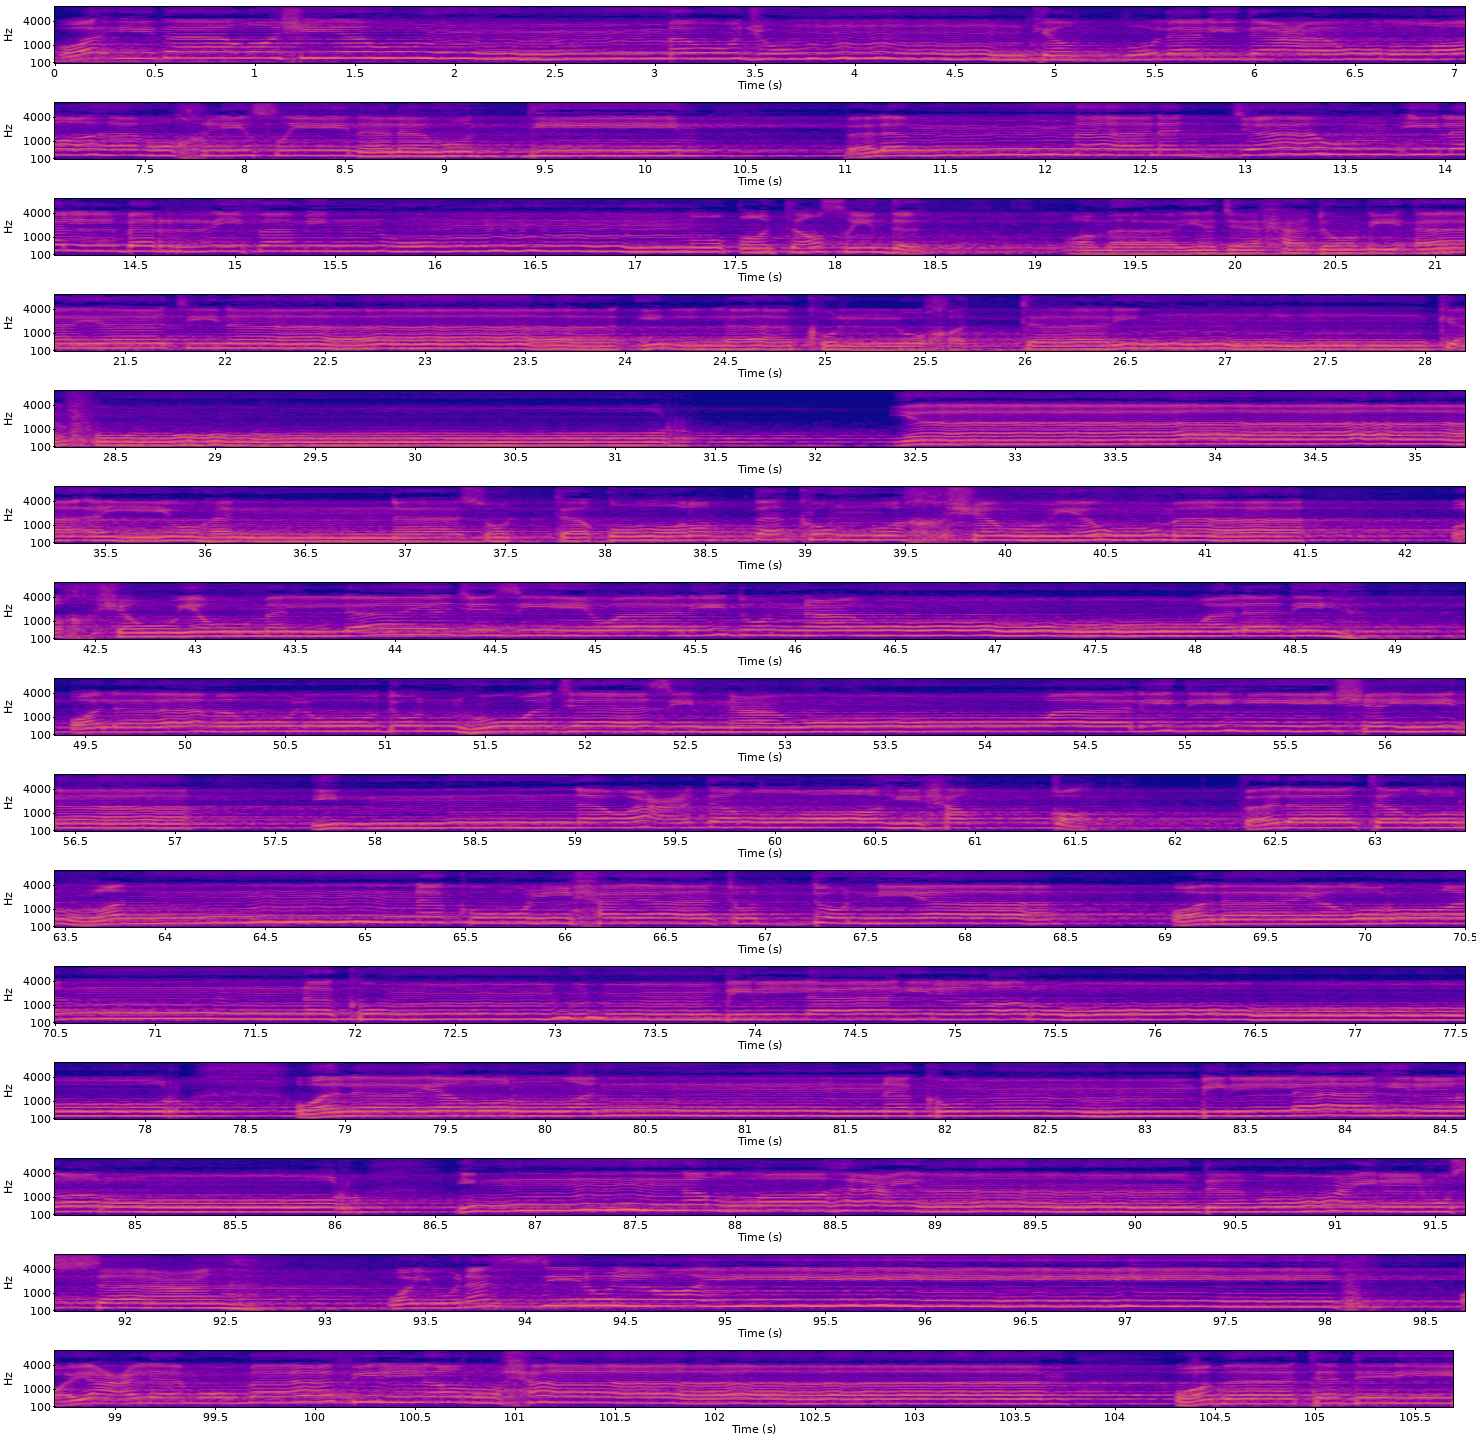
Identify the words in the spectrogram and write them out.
وإذا غشيهم موج كالظلل دعوا الله مخلصين له الدين فلما نجاهم إلى البر فمنهم مقتصد وما يجحد بآياتنا إلا كل ختار كفور. يا اتقوا ربكم واخشوا يوما واخشوا يوما لا يجزي والد عن ولده. ولا مولود هو جاز عن والده شيئا. إن وعد الله حق. فلا تغرن تغرنكم الحياة الدنيا ولا يغرنكم بالله الغرور. الله عنده علم الساعة وينزل الغيث ويعلم ما في الأرحام وما تدري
